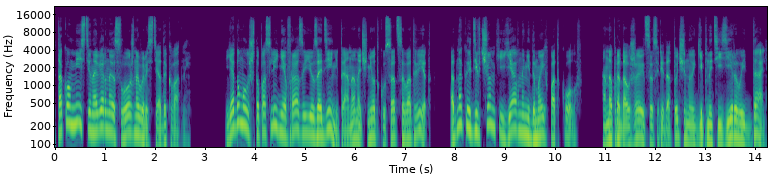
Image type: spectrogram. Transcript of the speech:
В таком месте, наверное, сложно вырасти адекватной». Я думал, что последняя фраза ее заденет, и она начнет кусаться в ответ. Однако девчонки явно не до моих подколов. Она продолжает сосредоточенно гипнотизировать даль,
